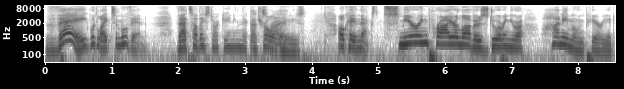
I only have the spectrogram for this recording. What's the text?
They would like to move in. That's how they start gaining their control, right. ladies. Okay, next. Smearing prior lovers during your honeymoon period.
